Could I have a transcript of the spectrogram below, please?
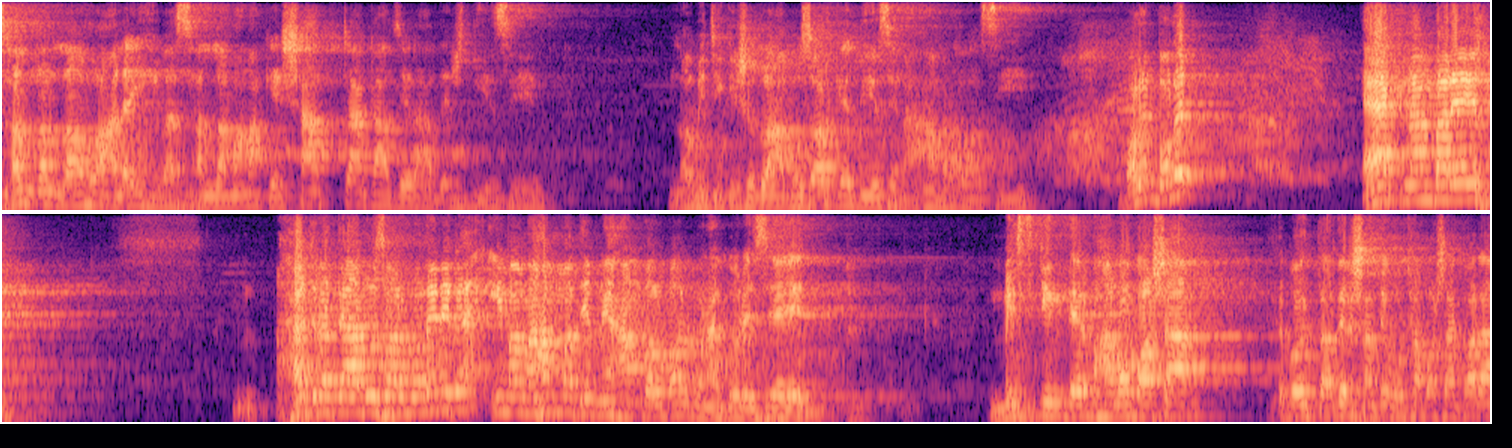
সাল্লাল্লাহু আলাইহি ওয়াসাল্লাম আমাকে সাতটা কাজের আদেশ দিয়েছেন। নবীজি কি শুধু আবু জরকে দিয়েছেন, আমরাও আছি। বলেন বলেন। এক নম্বরে হজরতে আবু জর বলেন, এটা ইমাম আহমদ ইবনে হাম্বল বর্ণনা করেছে। মিসকিনদের ভালোবাসা এবং তাদের সাথে ওঠা বসা করা,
